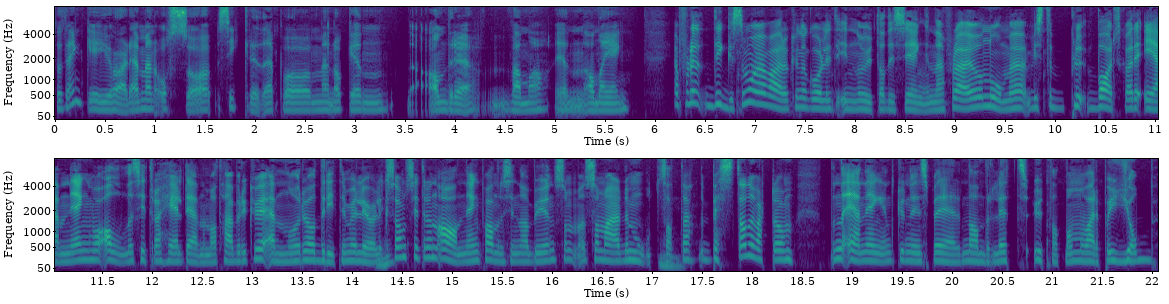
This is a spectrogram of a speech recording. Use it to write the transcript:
så tenker jeg gjør det, men også sikre det på, med noen andre venner i en annen gjeng. Ja, for det diggeste må jo være å kunne gå litt inn og ut av disse gjengene. For det er jo noe med Hvis det bare skal være én gjeng hvor alle sitter og er helt enige med at her bruker vi n-ord og drit i miljøet, liksom, sitter en annen gjeng på andre siden av byen som, som er det motsatte. Det beste hadde vært om den ene gjengen kunne inspirere den andre litt, uten at man må være på jobb.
